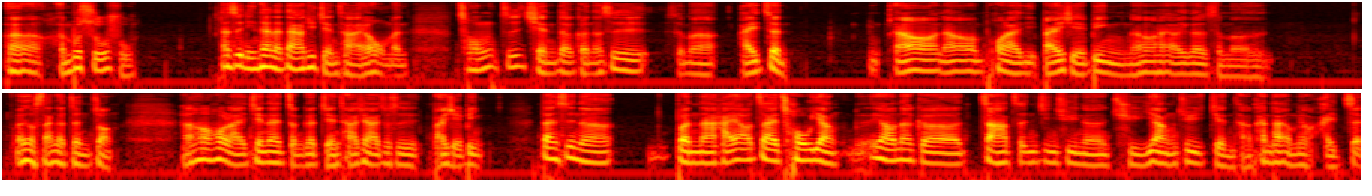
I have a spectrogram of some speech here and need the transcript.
呃，很不舒服。但是林太太带他去检查以后，我们从之前的可能是什么癌症，然后然后后来白血病，然后还有一个什么，还有三个症状。然后后来现在整个检查下来就是白血病，但是呢，本来还要再抽样，要那个扎针进去呢，取样去检查看他有没有癌症。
